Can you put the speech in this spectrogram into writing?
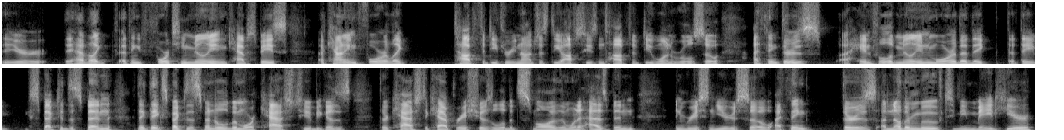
They're they have like I think 14 million cap space accounting for like top 53, not just the offseason top 51 rules. So I think there's a handful of million more that they that they expected to spend. I think they expected to spend a little bit more cash too because their cash to cap ratio is a little bit smaller than what it has been in recent years. So I think there's another move to be made here.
